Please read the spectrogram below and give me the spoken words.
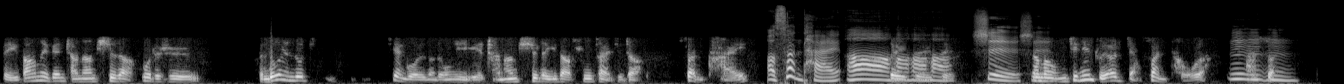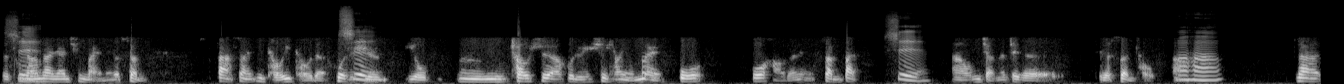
北方那边常常吃的，或者是。很多人都见过这个东西，也常常吃的一道蔬菜就叫蒜苔。哦，蒜苔啊，对对对，是是。那么我们今天主要是讲蒜头了，大蒜。就通常大家去买那个蒜，大蒜一头一头的，或者是有嗯超市啊，或者是市场有卖剥剥好的那种蒜瓣。是啊，我们讲的这个这个蒜头啊。哈。那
